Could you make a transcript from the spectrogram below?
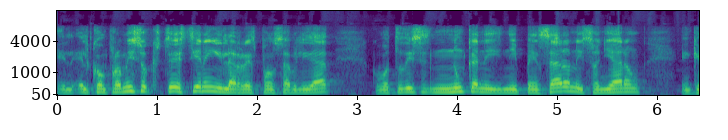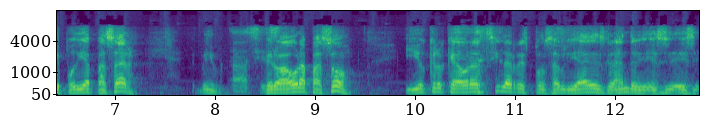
el, compromiso que ustedes tienen y la responsabilidad, como tú dices, nunca ni, ni pensaron ni soñaron en que podía pasar. Eh, pero ahora pasó. Y yo creo que ahora sí la responsabilidad es grande, es,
